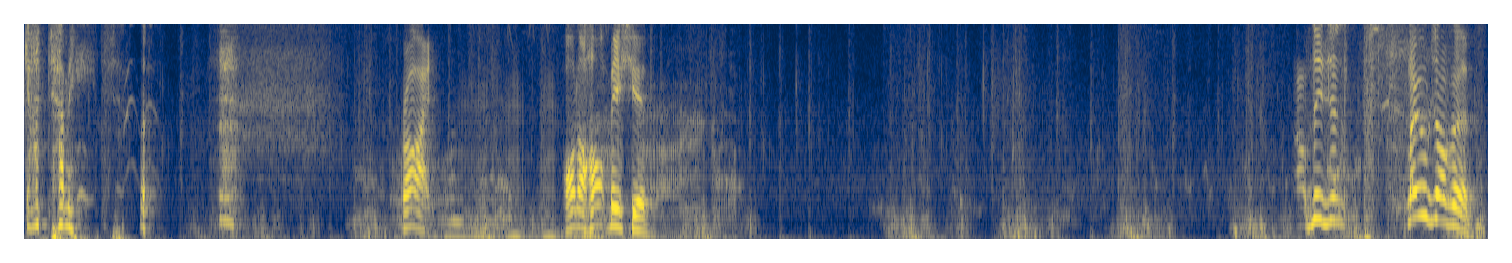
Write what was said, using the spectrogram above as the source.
God damn it. right. On a hot mission. Oh, there's just loads of them.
